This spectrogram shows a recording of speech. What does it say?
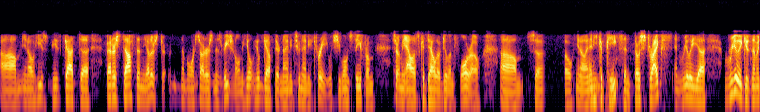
Um, you know, he's he's got uh, better stuff than the other st- number one starters in this regional. I mean, he'll he'll get up there 92, 93, which you won't see from certainly Alex Keudell or Dylan Floro. Um, so, so you know, and then he competes and throws strikes and really uh, really gives them a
